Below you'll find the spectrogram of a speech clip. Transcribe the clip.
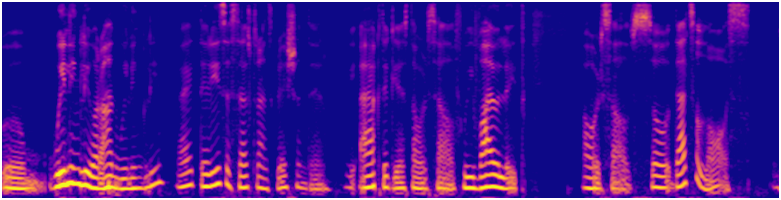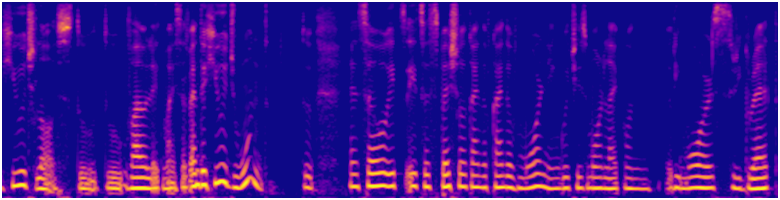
um, willingly or unwillingly right there is a self transgression there. We act against ourselves we violate ourselves. So that's a loss huge loss to to violate myself and a huge wound to and so it's it's a special kind of kind of mourning which is more like on remorse regret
